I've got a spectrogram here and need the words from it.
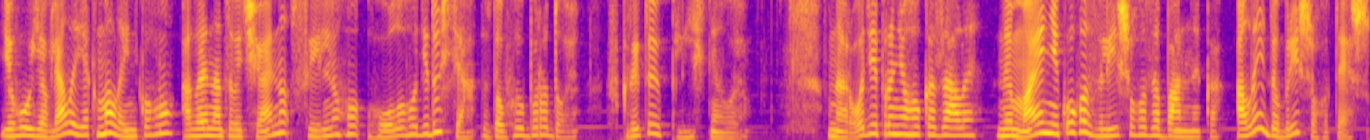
Його уявляли як маленького, але надзвичайно сильного голого дідуся з довгою бородою, вкритою пліснявою. В народі про нього казали немає нікого злішого за банника, але й добрішого теж.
